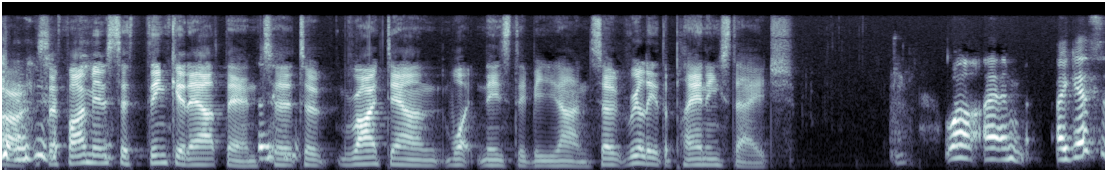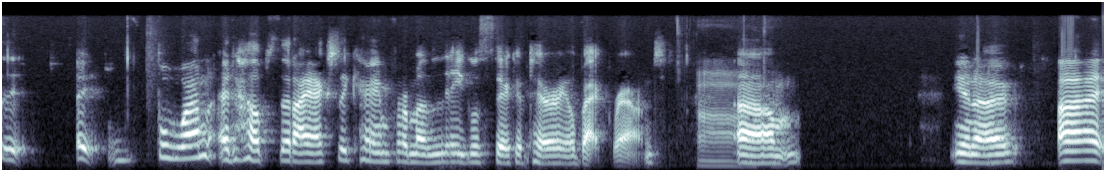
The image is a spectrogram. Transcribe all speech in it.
all right. So five minutes to think it out, then to to write down what needs to be done. So really, at the planning stage. Well, um, I guess it, for one, it helps that I actually came from a legal secretarial background. Uh, um, you know, uh,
